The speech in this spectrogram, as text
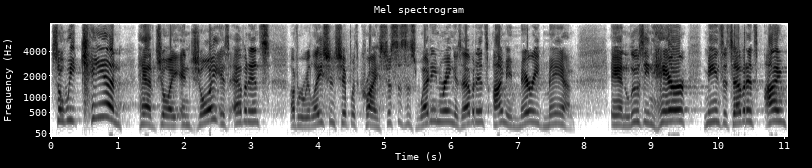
So we can have joy, and joy is evidence of a relationship with Christ. Just as this wedding ring is evidence, I'm a married man and losing hair means it's evidence I'm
